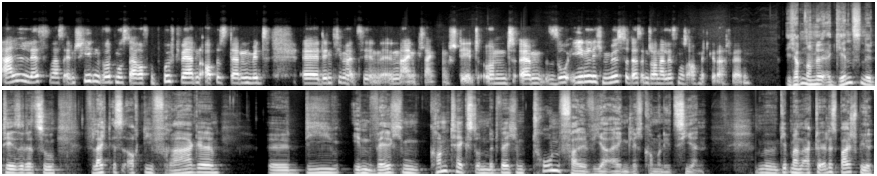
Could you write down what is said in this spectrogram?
alles, was entschieden wird, muss darauf geprüft werden, ob es dann mit äh, den Klimazielen in Einklang steht. Und ähm, so ähnlich müsste das im Journalismus auch mitgedacht werden. Ich habe noch eine ergänzende These dazu. Vielleicht ist auch die Frage, äh, die in welchem Kontext und mit welchem Tonfall wir eigentlich kommunizieren. Gib mal ein aktuelles Beispiel.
